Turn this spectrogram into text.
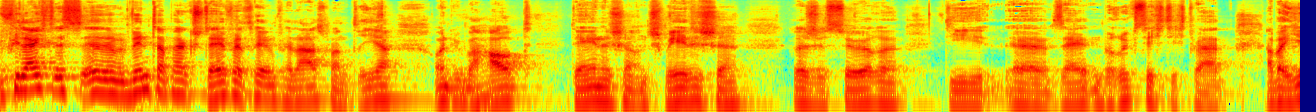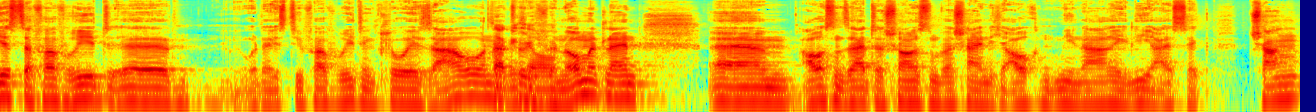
vielleicht ist äh, Winterberg stellvertretend für Lars von Trier und überhaupt dänische und schwedische Regisseure, die äh, selten berücksichtigt werden. Aber hier ist der Favorit äh, oder ist die Favoritin Chloe ich natürlich für Nomadland. Ähm, Außenseiterchancen wahrscheinlich auch Minari Lee Isaac Chung.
